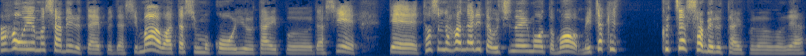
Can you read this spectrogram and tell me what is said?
母親も喋るタイプだし、まあ私もこういうタイプだし、で、年の離れたうちの妹もめちゃくちゃ喋るタイプなので、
